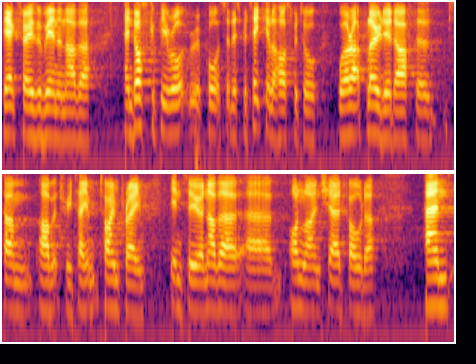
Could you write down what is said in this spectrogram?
the x-rays will be in another. Endoscopy reports at this particular hospital were uploaded after some arbitrary time frame into another uh, online shared folder. And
